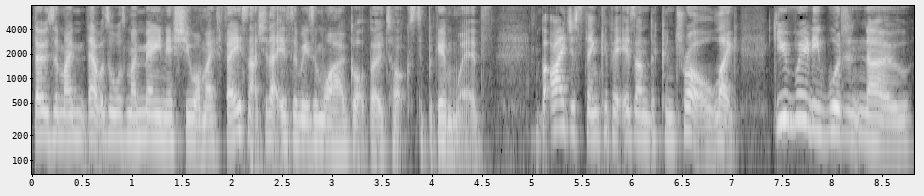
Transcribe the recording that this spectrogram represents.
Those are my. That was always my main issue on my face. And actually, that is the reason why I got Botox to begin with. But I just think if it is under control, like you really wouldn't know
